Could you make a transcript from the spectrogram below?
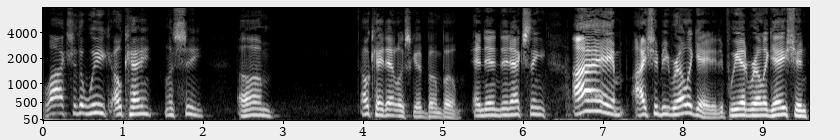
locks of the week. Okay, let's see. Um, okay, that looks good. Boom, boom. And then the next thing, I am. I should be relegated. If we had relegation,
